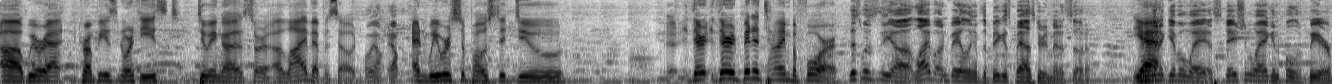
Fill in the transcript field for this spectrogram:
uh, we were at grumpy's northeast doing a sort of a live episode Oh yeah, yep. and we were supposed to do uh, there there had been a time before This was the uh, live unveiling of the biggest bastard in Minnesota. We're gonna give away a station wagon full of beer,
